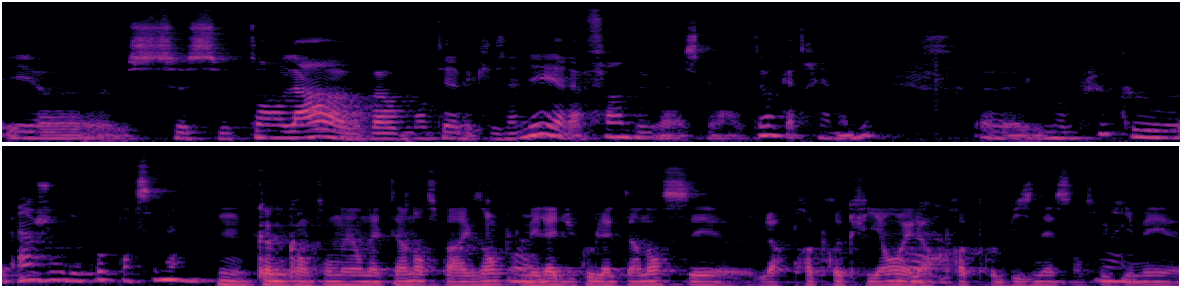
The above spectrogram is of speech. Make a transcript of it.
Et euh, ce, temps-là va augmenter avec les années. Et à la fin de la scolarité, en quatrième année, euh, ils n'ont plus qu'un jour de cours par semaine. Hmm, comme quand on est en alternance, par exemple. Mais là, du coup, l'alternance, c'est euh, leur propre client et leur propre business, entre guillemets.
